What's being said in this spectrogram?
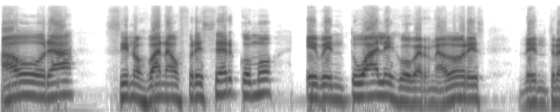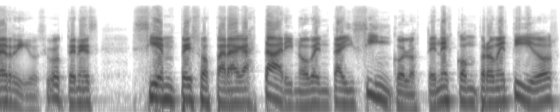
ahora se nos van a ofrecer como eventuales gobernadores de Entre Ríos. Si vos tenés 100 pesos para gastar y 95 los tenés comprometidos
